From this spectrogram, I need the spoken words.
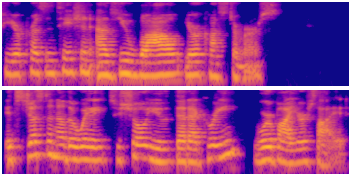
to your presentation as you wow your customers. It's just another way to show you that at Gree, we're by your side.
